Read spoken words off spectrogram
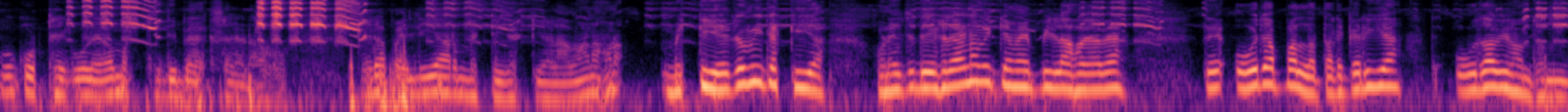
ਉਹ ਕੋਠੇ ਕੋਲ ਆ ਮੱਕੀ ਦੀ ਬੈਕ ਸਾਈਡ ਆ ਉਹ। ਜਿਹੜਾ ਪਹਿਲੀ ਵਾਰ ਮਿੱਟੀ ਚੱਕੀ ਵਾਲਾ ਵਾ ਨਾ ਹੁਣ ਮਿੱਟੀ ਇਹ ਚੋਂ ਵੀ ਚੱਕੀ ਆ। ਹੁਣ ਇਹ ਚ ਦੇਖ ਲਿਆ ਨਾ ਵੀ ਕਿਵੇਂ ਪੀਲਾ ਹੋਇਆ ਵਿਆ ਤੇ ਉਹ 'ਚ ਆਪਾਂ ਲੱਤੜ ਕਰੀ ਆ ਤੇ ਉਹਦਾ ਵੀ ਹੁਣ ਤੁਹਾਨੂੰ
